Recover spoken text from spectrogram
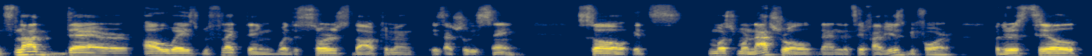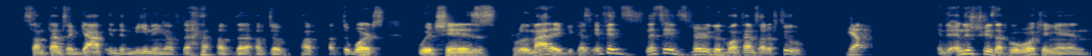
it's not there always reflecting what the source document is actually saying. So it's much more natural than let's say five years before, but there is still sometimes a gap in the meaning of the of the of the of, of the words. which is problematic because if it's let's say it's very good one times out of two. Yep. In the industries that we're working in,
